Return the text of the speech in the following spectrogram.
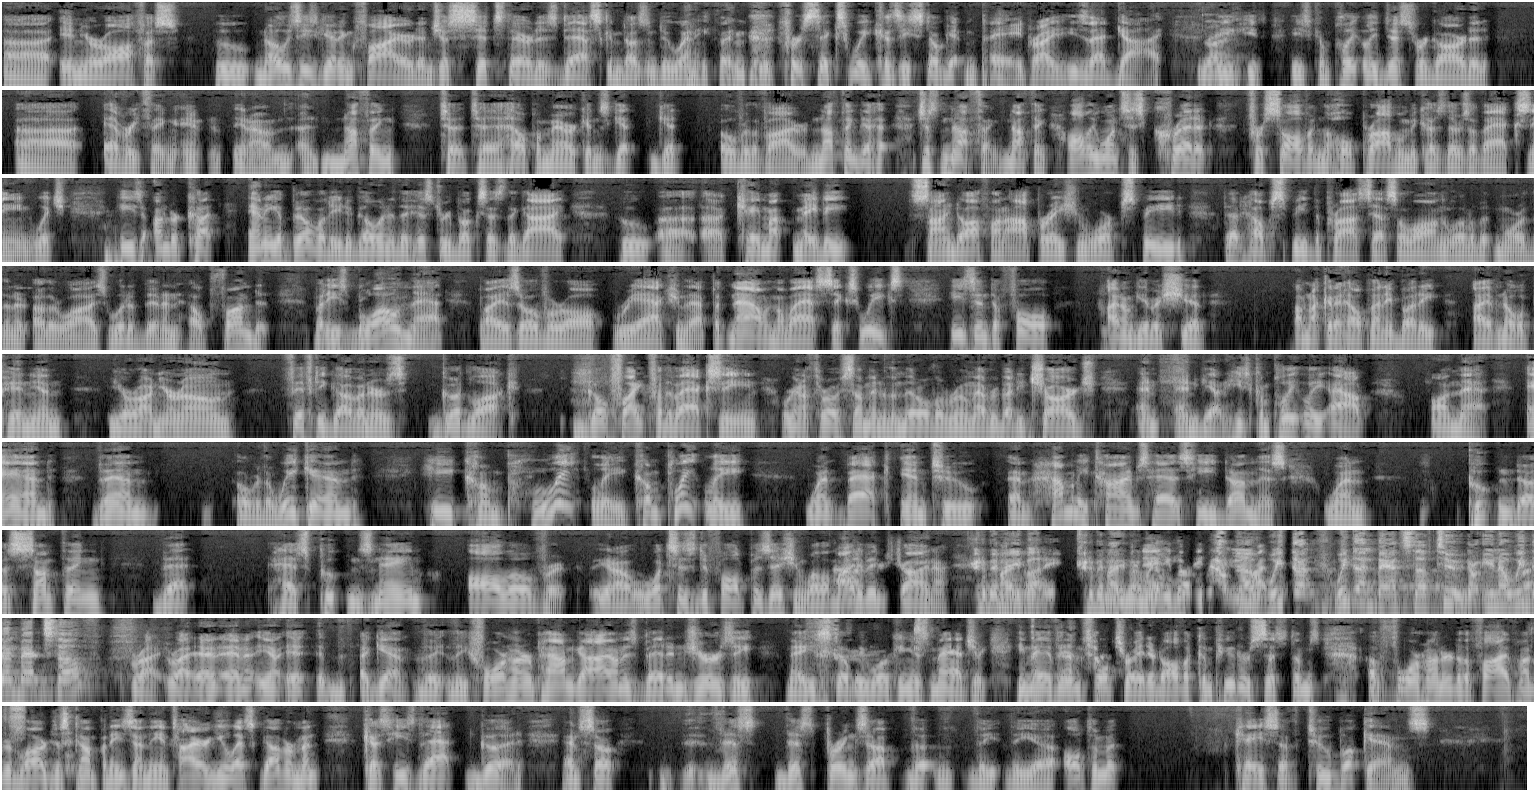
uh, in your office who knows he's getting fired and just sits there at his desk and doesn't do anything for six weeks because he's still getting paid. Right? He's that guy. Right. He, he's he's completely disregarded uh, everything, and you know, nothing to to help Americans get get over the virus. Nothing to just nothing, nothing. All he wants is credit for solving the whole problem because there's a vaccine, which he's undercut any ability to go into the history books as the guy who uh, uh, came up maybe signed off on Operation Warp Speed that helped speed the process along a little bit more than it otherwise would have been and help fund it. But he's blown that by his overall reaction to that. But now in the last six weeks, he's into full, I don't give a shit. I'm not going to help anybody. I have no opinion. You're on your own. 50 governors. Good luck. Go fight for the vaccine. We're going to throw some into the middle of the room. Everybody charge and, and get. He's completely out on that. And then over the weekend, he completely, completely went back into, and how many times has he done this when Putin does something that has Putin's name all over it? You know, what's his default position? Well, it might have been China. Could have been Might- anybody. Could have been have been anybody. anybody. We don't know. Might- We've done we've done bad stuff too. Don't you know? We've done bad stuff. Right, right, and and you know, it, again, the the four hundred pound guy on his bed in Jersey may still be working his magic. He may have infiltrated all the computer systems of four hundred of the five hundred largest companies and the entire U.S. government because he's that good. And so th- this this brings up the the the uh, ultimate case of two bookends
